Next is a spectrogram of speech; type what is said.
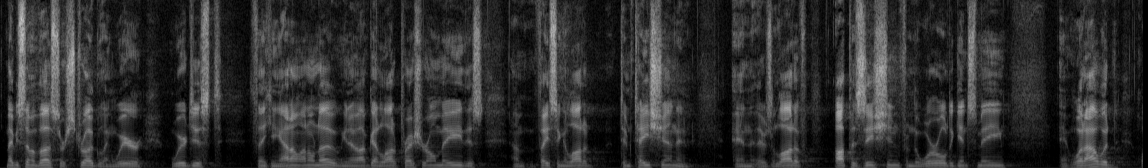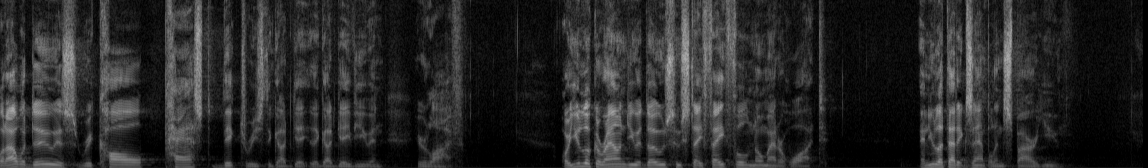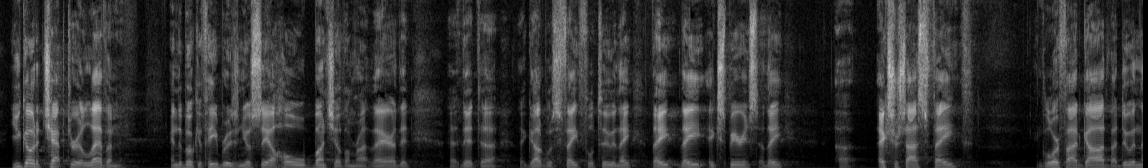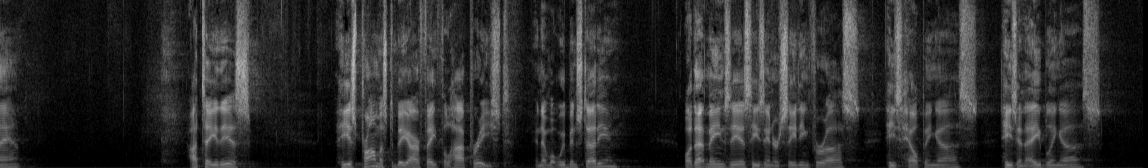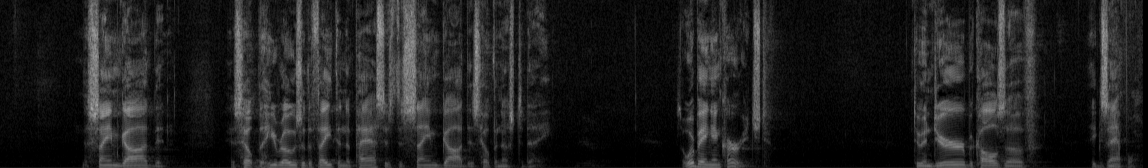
Maybe some of us are struggling. We're, we're just thinking, I don't, I don't know. You know, I've got a lot of pressure on me. This, I'm facing a lot of temptation, and, and there's a lot of opposition from the world against me. And what I would, what I would do is recall past victories that God, gave, that God gave you in your life. Or you look around you at those who stay faithful no matter what, and you let that example inspire you. You go to chapter 11 in the book of Hebrews, and you'll see a whole bunch of them right there that, that, uh, that God was faithful to, and they, they, they experienced, they uh, exercised faith and glorified God by doing that? I tell you this, He has promised to be our faithful high priest. Isn't that what we've been studying? What that means is He's interceding for us, He's helping us, He's enabling us. The same God that has helped the heroes of the faith in the past is the same God that's helping us today. So we're being encouraged to endure because of example.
